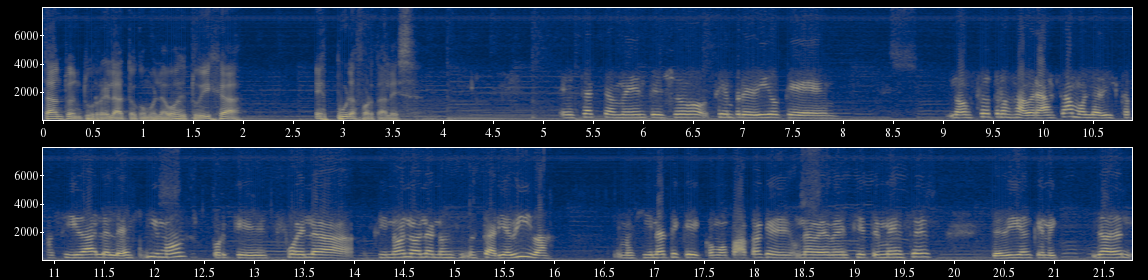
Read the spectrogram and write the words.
tanto en tu relato como en la voz de tu hija, es pura fortaleza. Exactamente, yo siempre digo que nosotros abrazamos la discapacidad, la elegimos porque fue la, si no Lola no, no estaría viva. Imagínate que como papá que una bebé de siete meses te digan que le dan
